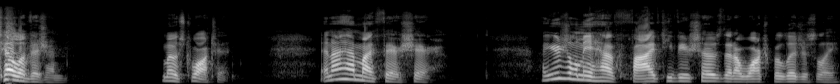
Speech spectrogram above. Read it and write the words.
Television. Most watch it. And I have my fair share. I usually have five TV shows that I watch religiously.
